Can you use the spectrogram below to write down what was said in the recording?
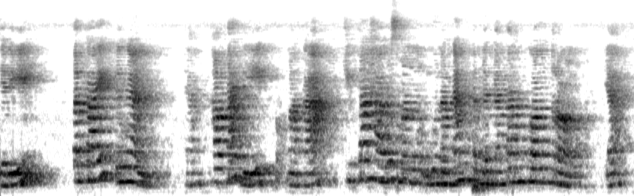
Jadi, terkait dengan ya, hal tadi, maka kita harus menggunakan pendekatan kontrol ya.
